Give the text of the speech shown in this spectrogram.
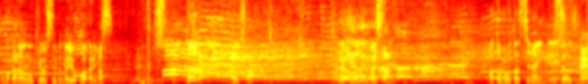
細かな動きをしているのがよくわかります。どうだ？あ打ちかこれは届きました。後も打たせてないんで。そうですね。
